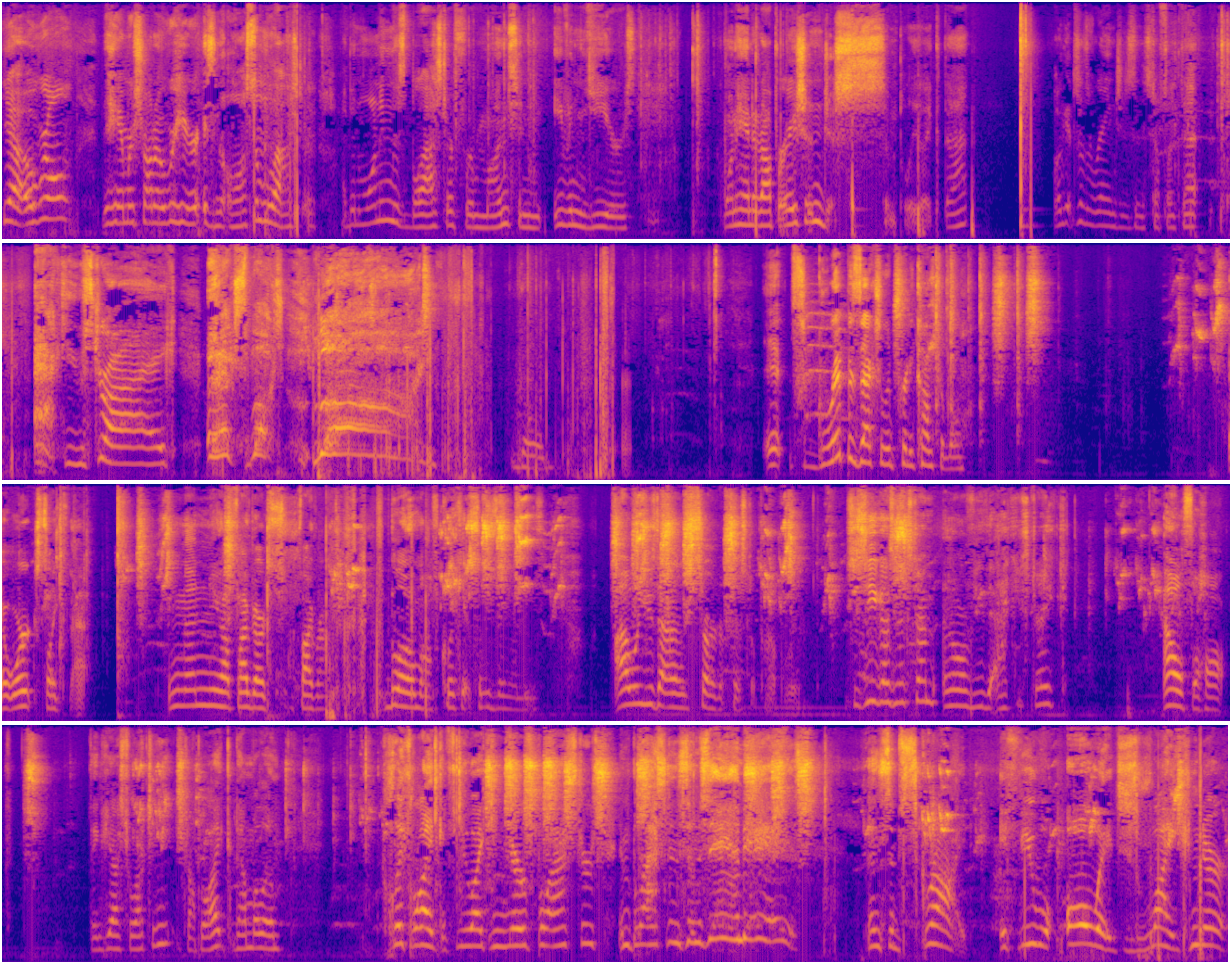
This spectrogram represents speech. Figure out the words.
yeah, overall, the Hammer Shot over here is an awesome blaster. I've been wanting this blaster for months and even years. One-handed operation, just simply like that. I'll get to the ranges and stuff like that. AccuStrike! Xbox Live! Gold. Its grip is actually pretty comfortable. It works like that. And then you have five darts, five rounds. Blow them off, click it, some these. I will use that as a starter pistol, probably. So see you guys next time, and I'll review the AccuStrike Alpha Hawk. Thank you guys for watching. Drop a like down below. Click like if you like Nerf blasters and blasting some zombies. And subscribe if you will always like Nerf.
